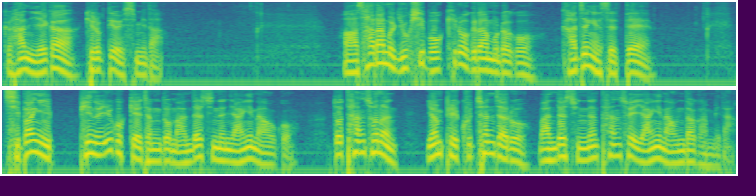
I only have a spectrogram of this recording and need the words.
그 한 예가 기록되어 있습니다. 아, 사람을 65kg이라고 가정했을 때 지방이 비누 7개 정도 만들 수 있는 양이 나오고 또 탄소는 연필 9천자로 만들 수 있는 탄소의 양이 나온다고 합니다.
